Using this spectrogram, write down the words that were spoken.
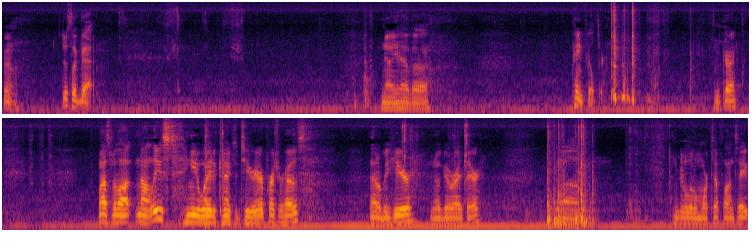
boom. Just like that. Now you have a paint filter. Okay. Last but not least, you need a way to connect it to your air pressure hose. That'll be here, and it'll go right there. Um, get a little more Teflon tape.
